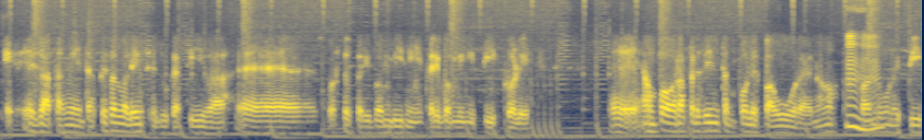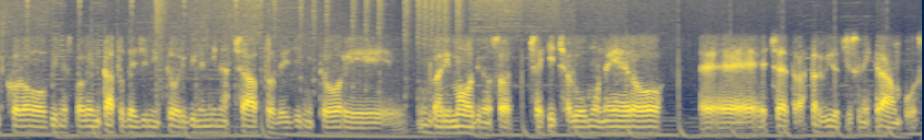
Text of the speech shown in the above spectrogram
esattamente, ha questa valenza educativa, eh, soprattutto per i bambini, per i bambini piccoli. Eh, un rappresenta un po' le paure, no? mm-hmm. Quando uno è piccolo viene spaventato dai genitori, viene minacciato dai genitori in vari modi, non so, c'è chi c'ha l'uomo nero, eh, eccetera. A Treviso ci sono i Krampus,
